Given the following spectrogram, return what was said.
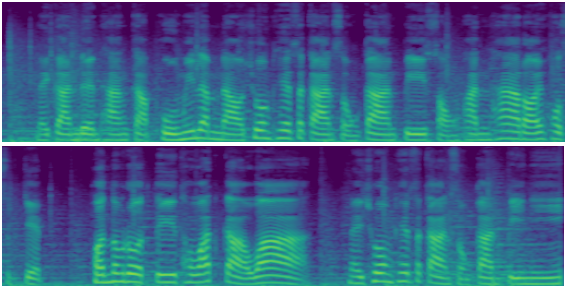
ๆ ในการเดินทางกลับภูมิลำเนาช่วงเทศกาลสงการปี 2567 พลตำรวจตีทวัตกล่าวว่า ในช่วงเทศกาลสงการปีนี้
